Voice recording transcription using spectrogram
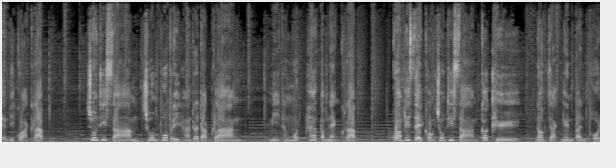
กันดีกว่าครับ ช่วงที่ 3 ช่วงผู้บริหารระดับกลาง มีทั้งหมด 5 ตำแหน่งครับ ความพิเศษของช่วงที่ 3 ก็คือ นอกจากเงินปันผล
